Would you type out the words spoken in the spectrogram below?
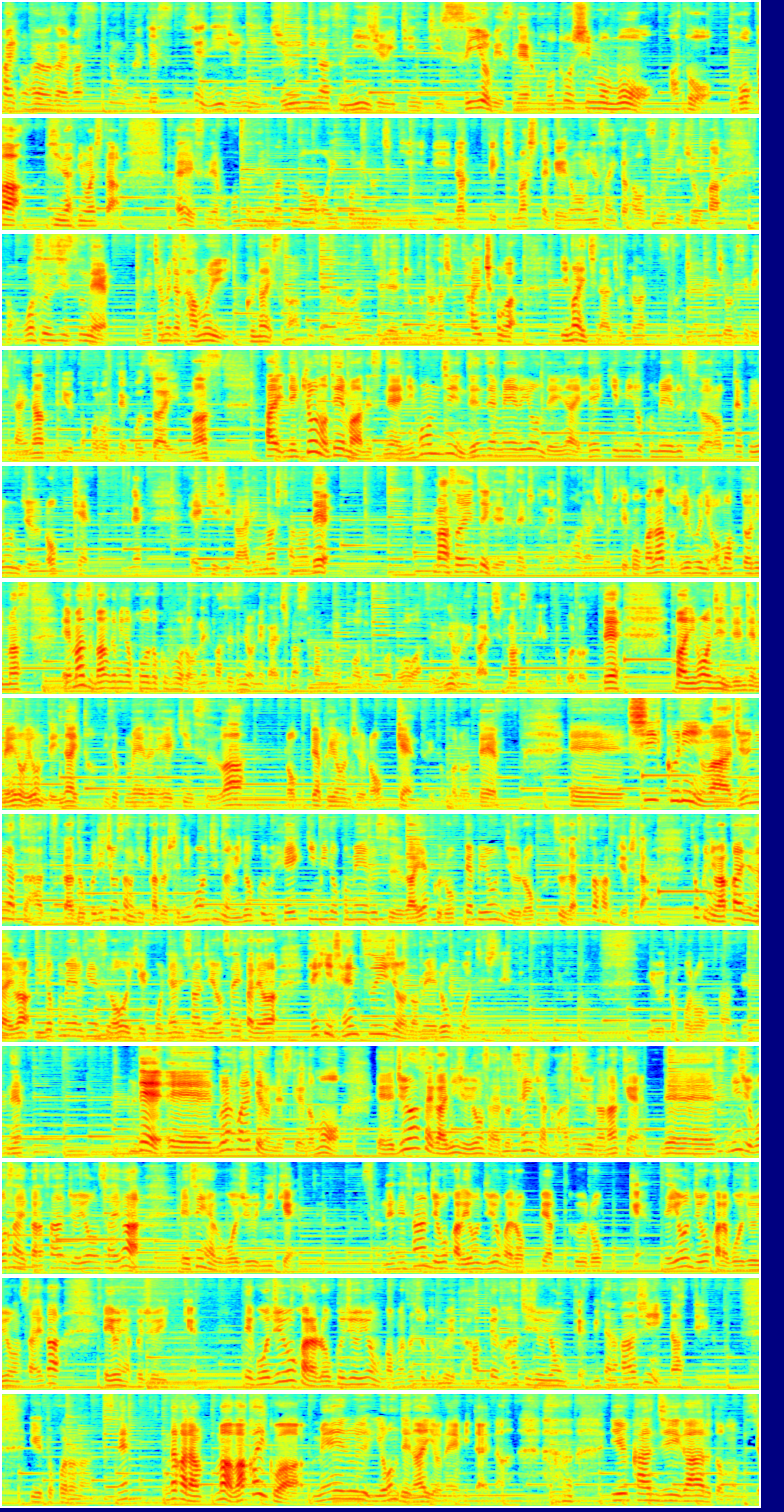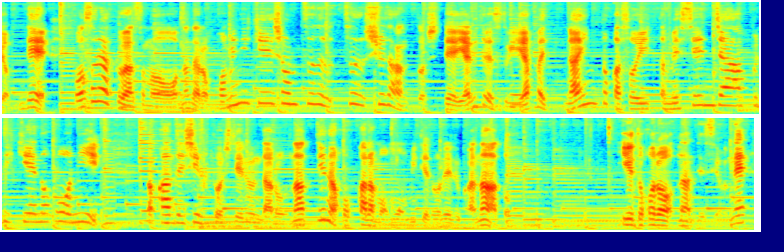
はい、おはようございます。井上です。2022年12月21日水曜日ですね。今年ももうあと10日になりました。早いですね。もう本当年末の追い込みの時期になってきましたけれども、皆さんいかがお過ごしでしょうか。ここ数日ね、めちゃめちゃ寒いくないですかみたいな感じで、ちょっとね、私も体調がいまいちな状況になってますので、ね、気をつけていきたいなというところでございます。はい。で、今日のテーマはですね、日本人全然メール読んでいない平均未読メール数は646件というね、えー記事がありましたので、まあ、それについてですね、ちょっとね、お話をしていこうかなというふうに思っております。えーまず番組の購読フォローをね、忘れずにお願いします。番組の購読フォローを忘れずにお願いしますというところで、まあ、日本人全然メールを読んでいないと、未読メール平均数は646件というところで、えー、シークリーンは12月20日、独自調査の結果として日本人の未読平均未読メール数が約646通だったと発表した。特に若い世代は未読メール件数が多い傾向にあり、34歳以下では平均1000通以上のメールを放置しているというところなんですね。で、えーグラフが出てるんですけれども、えー18歳から24歳だと1187件、で、25歳から34歳が1152件ですよね。で、35から44が606件、で、45から54歳が411件、で、55から64がまたちょっと増えて884件みたいな形になっている。いうところなんですね。だから、まあ、若い子はメール読んでないよね、みたいな いう感じがあると思うんですよ。で、おそらくはその、なんだろう、コミュニケーションツールツール手段としてやり取りするとき、やっぱり LINE とかそういったメッセンジャーアプリ系の方に、まあ完全にシフトしてるんだろうなっていうのは、ここからももう見て取れるかなというところなんですよね。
